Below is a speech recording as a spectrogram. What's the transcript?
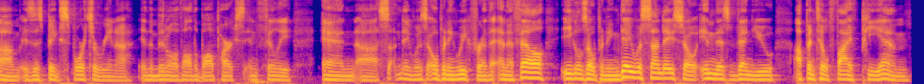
um, is this big sports arena in the middle of all the ballparks in Philly. And uh, Sunday was opening week for the NFL. Eagles opening day was Sunday. So in this venue, up until 5 p.m.,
